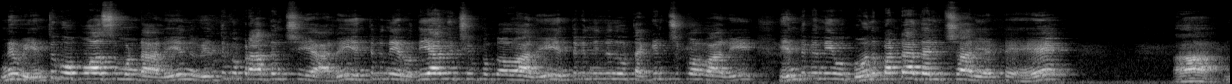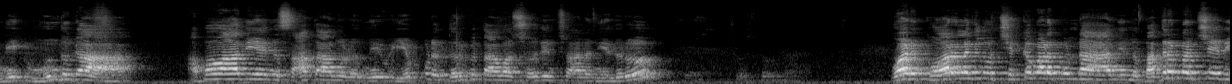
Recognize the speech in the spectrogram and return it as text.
నువ్వు ఎందుకు ఉపవాసం ఉండాలి? నువ్వు ఎందుకు ప్రార్థన చేయాలి? ఎందుకు నీ హృదయాన్ని చింపుకోవాలి? ఎందుకు నిన్ను నువ్వు తగ్గించుకోవాలి? ఎందుకు నీవు గోనుపట్టా ధరించాలి అంటే నీకు ముందుగా అపవాది అయిన సాతానుడు నీవు ఎప్పుడు దొరుకుతావో శోధించాలని ఎదురు వాడి కోరలకు నువ్వు చిక్కబడకుండా నిన్ను భద్రపరిచేది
